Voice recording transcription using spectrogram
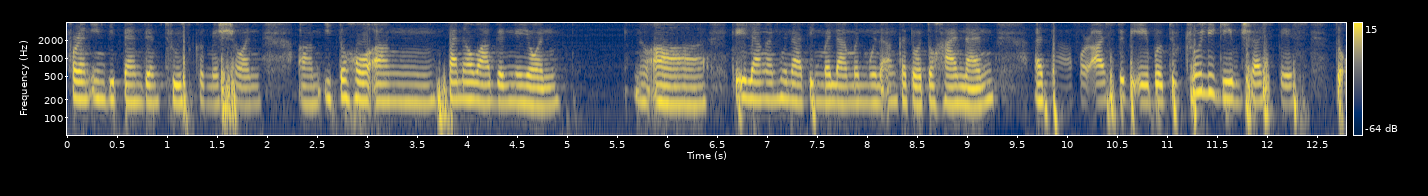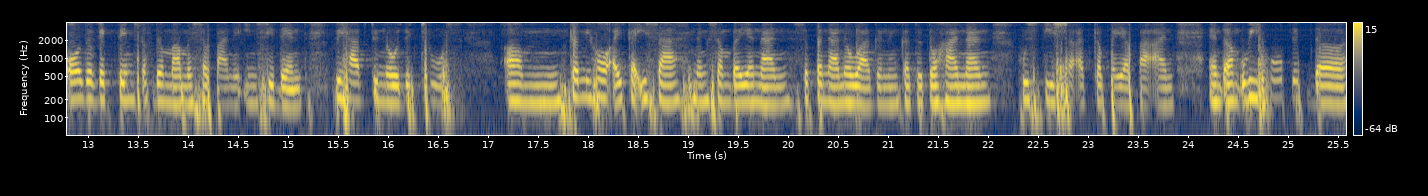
for an independent truth commission. Um, ito ho ang panawagan ngayon. No, ah, kailangan ho nating malaman muna ang katotohanan at ah, for us to be able to truly give justice to all the victims of the Mama Sapano incident, we have to know the truth. Um, kami ho ay kaisa ng sambayanan sa pananawagan ng katotohanan, hustisya at kapayapaan. And um, we hope that the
